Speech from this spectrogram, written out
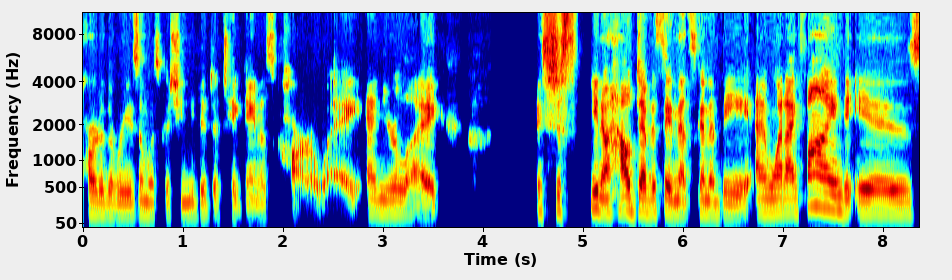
part of the reason was because she needed to take Dana's car away. And you're like, it's just, you know, how devastating that's going to be. And what I find is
